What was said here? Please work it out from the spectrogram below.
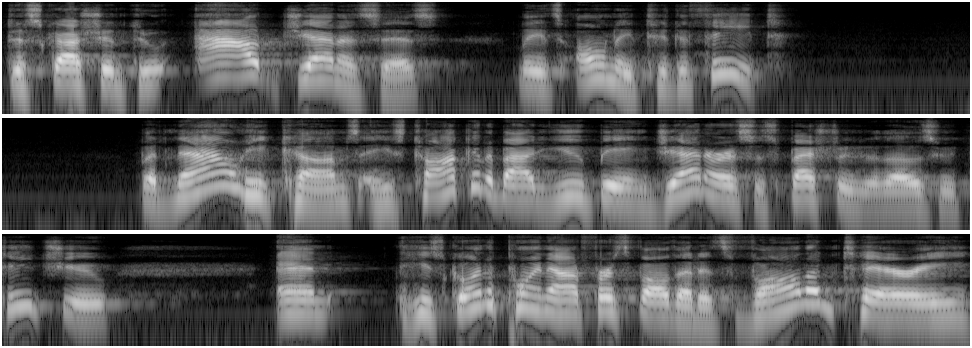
discussion throughout Genesis, leads only to defeat. But now he comes, he's talking about you being generous, especially to those who teach you. And he's going to point out, first of all, that it's voluntary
